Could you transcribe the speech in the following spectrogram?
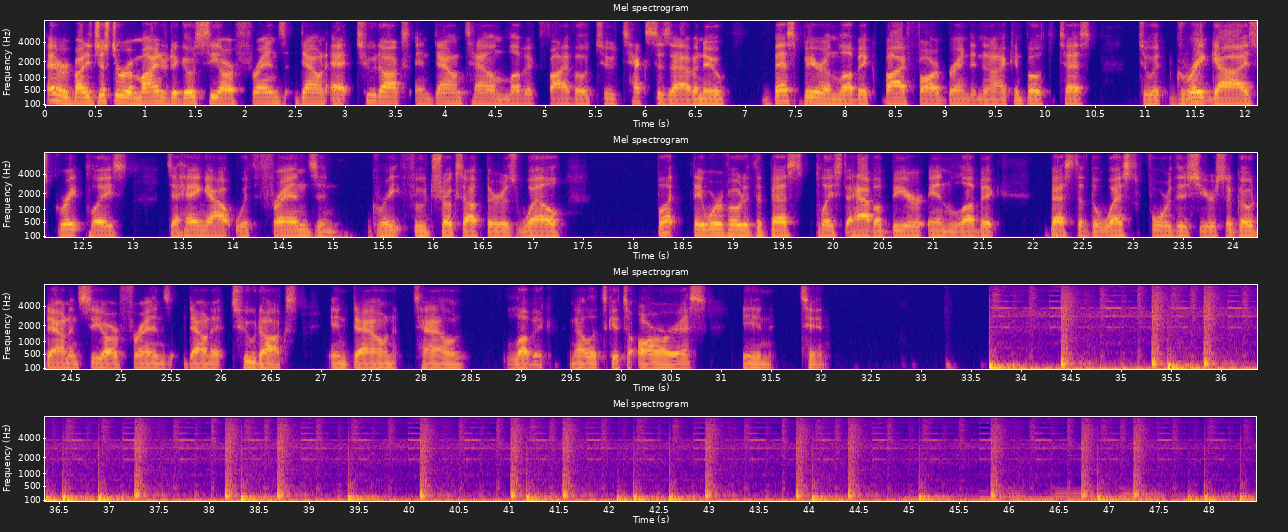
Hey, everybody, just a reminder to go see our friends down at Two Docs in downtown Lubbock, 502 Texas Avenue. Best beer in Lubbock by far. Brendan and I can both attest to it. Great guys, great place to hang out with friends, and great food trucks out there as well. But they were voted the best place to have a beer in Lubbock, best of the West for this year. So go down and see our friends down at Two Docs in downtown Lubbock. Now let's get to RRS in 10.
